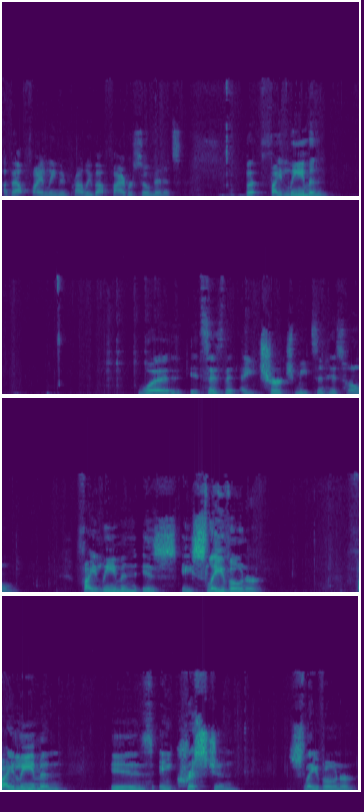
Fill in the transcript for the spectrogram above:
about Philemon, probably about five or so minutes. But Philemon was it says that a church meets in his home. Philemon is a slave owner. Philemon is a Christian slave owner.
